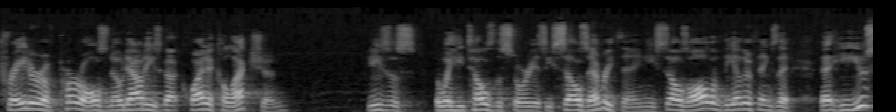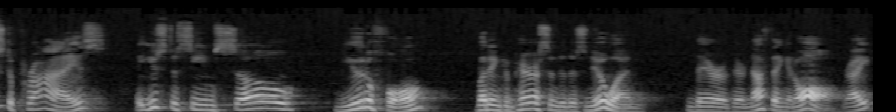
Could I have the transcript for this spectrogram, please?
trader of pearls. No doubt he's got quite a collection. Jesus, the way he tells the story is he sells everything. He sells all of the other things that, that he used to prize. It used to seem so beautiful, but in comparison to this new one, they're, they're nothing at all, right?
